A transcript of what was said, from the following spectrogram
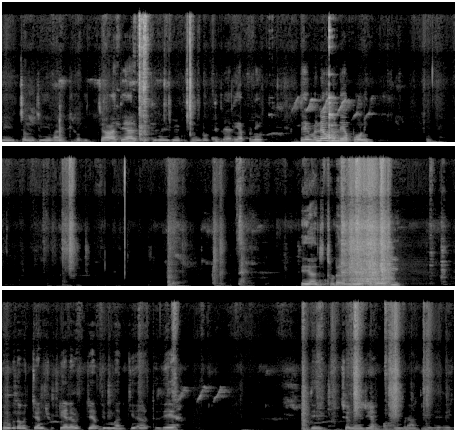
ਤੇ ਚਲੋ ਜੀ ਇਹ ਬਣ ਕੇ ਹੋ ਗਈ ਚਾਹ ਤਿਆਰ ਇੱਥੇ ਮੇਰੀ ਬੇਟੀ ਨੇ ਰੋਟੀ ਲੈ ਲਈ ਆਪਣੀ ਤੇ ਮੈਨੇ ਉਹ ਲਿਆ ਪੌਣੀ ਇਹ ਅੱਜ ਥੋੜਾ ਲੇਟ ਹੋਏਗੀ ਤੁਹਾਨੂੰ ਪਤਾ ਬੱਚਿਆਂ ਨੂੰ ਛੁੱਟੀਆਂ ਨੇ, ਬੱਚੇ ਆਪਦੀ ਮਰਜ਼ੀ ਨਾਲ ਉੱਠਦੇ ਆ। ਤੇ ਚਲੋ ਜੀ, ਆਪਾਂ ਹੁਣ ਬਣਾਤੀ ਇਹਦੇ ਵਿੱਚ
